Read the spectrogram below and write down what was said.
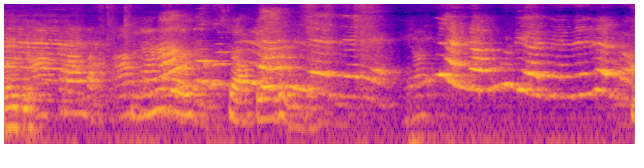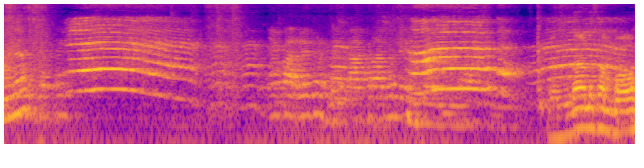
ഉണ്ട് ഞാൻ- പിന്നെ. എന്താണ് സംഭവം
